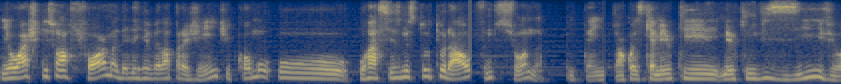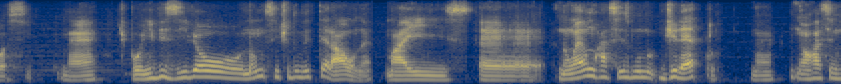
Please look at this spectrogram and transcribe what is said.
e eu acho que isso é uma forma dele revelar pra gente como o, o racismo estrutural funciona, entende? É uma coisa que é meio que, meio que invisível, assim, né? Tipo, invisível não no sentido literal, né? Mas é, não é um racismo direto, né? Não é um racismo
